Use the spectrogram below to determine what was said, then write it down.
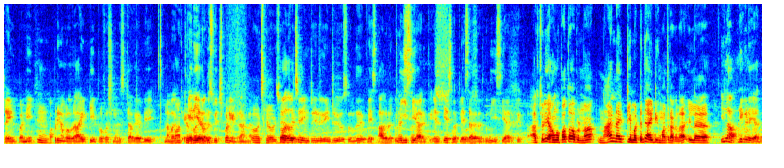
ட்ரெயின் பண்ணி அப்படி நம்ம ஒரு ஐடி ப்ரொஃபஷனலிஸ்டாவே அப்படி நம்ம கெரியர் வந்து ஸ்விட்ச் பண்ணிடுறாங்க. ஸோ அதை வச்சு இன்டர்வியூ இன்டர்வியூஸ் வந்து பிளேஸ் ஆகிறதுக்கு வந்து ஈஸியா இருக்கு. எல்பிஎஸ்ல பிளேஸ் ஆகிறதுக்கு வந்து ஈஸியா இருக்கு. ஆக்சுவலி அவங்க பார்த்தோம் அப்படின்னா நான் ஐடியை மட்டும்தான் ஐடிக்கு மாத்துறாங்களா? இல்ல இல்ல அப்படி கிடையாது.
